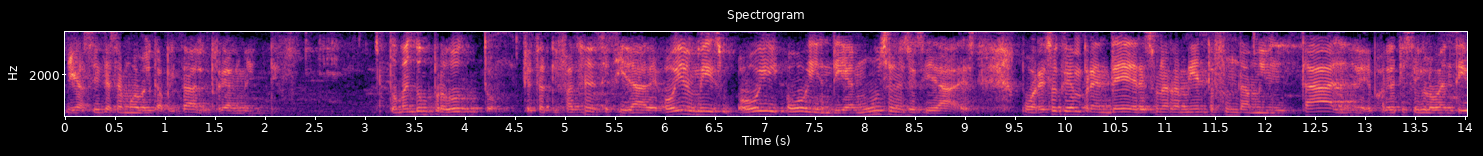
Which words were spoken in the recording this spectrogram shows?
Y así que se mueve el capital realmente tomando un producto que satisface necesidades. Hoy en, mismo, hoy, hoy en día hay muchas necesidades. Por eso que emprender es una herramienta fundamental eh, para este siglo XXI.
